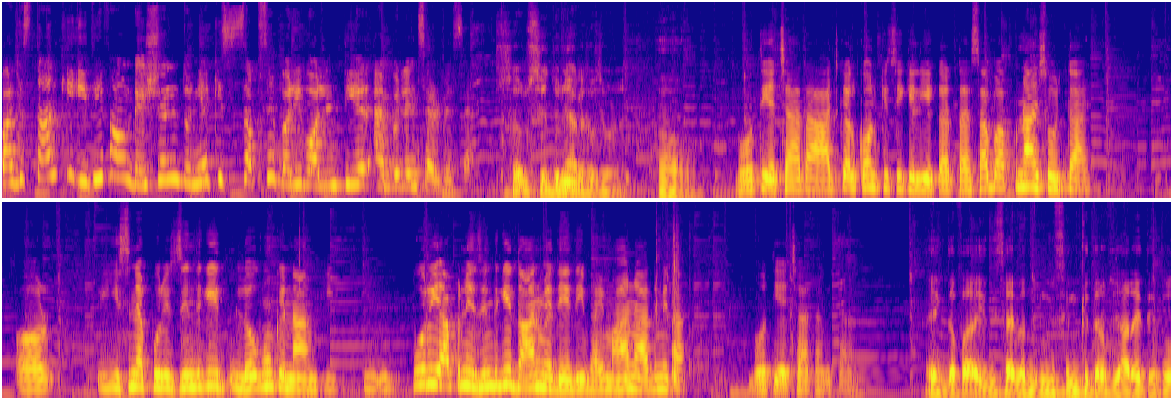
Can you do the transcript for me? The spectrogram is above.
पाकिस्तान की ईदी फाउंडेशन दुनिया की सबसे बड़ी वॉलंटियर एंबुलेंस सर्विस है। सबसे दुनिया का सबसे बड़ा। हाँ। बहुत ही अच्छा था। आजकल कौन किसी के लिए करता है? सब अपना ही सोचता है। और इसने पूरी ज़िंदगी लोगों के नाम की पूरी अपनी ज़िंदगी दान में दे दी भाई। महान आदमी था। बहुत ही अच्छा था बेचारा। एक दफ़ा ईदी साहब अंदरूनी सिंध की तरफ़ जा रहे थे तो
